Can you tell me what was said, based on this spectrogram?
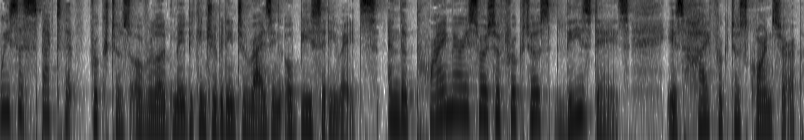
We suspect that fructose overload may be contributing to rising obesity rates, and the primary source of fructose these days is high fructose corn syrup,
